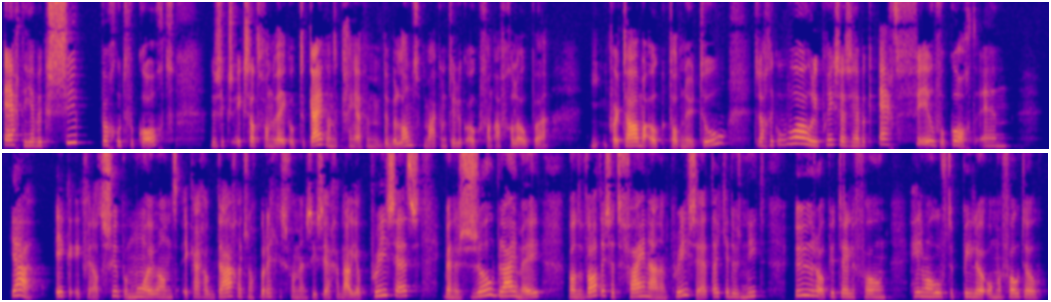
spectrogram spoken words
echt, die heb ik super goed verkocht. Dus ik, ik zat van de week ook te kijken, want ik ging even de balans maken. Natuurlijk ook van afgelopen kwartaal, maar ook tot nu toe. Toen dacht ik, wow, die presets heb ik echt veel verkocht. En ja, ik, ik vind dat super mooi, want ik krijg ook dagelijks nog berichtjes van mensen die zeggen: Nou, jouw presets, ik ben er zo blij mee. Want wat is het fijne aan een preset? Dat je dus niet uren op je telefoon helemaal hoeft te pielen om een foto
